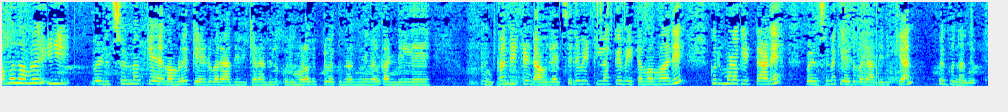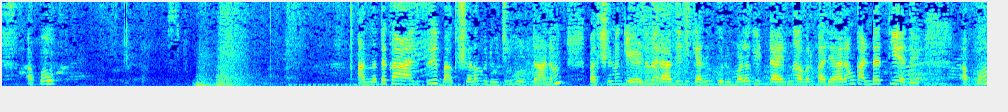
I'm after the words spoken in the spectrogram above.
അപ്പൊ നമ്മൾ ഈ വെളിച്ചെണ്ണൊക്കെ നമ്മൾ കേട് വരാതിരിക്കാൻ അതിൽ കുരുമുളക് ഇട്ട് വെക്കുന്നത് നിങ്ങൾ കണ്ടില്ലേ? ഉം, കണ്ടിട്ടുണ്ടാവില്ലേ ചില വീട്ടിലൊക്കെ വീട്ടമ്മമാര് കുരുമുളക് ഇട്ടാണ് വെളിച്ചെണ്ണ കേട് വരാതിരിക്കാൻ വെക്കുന്നത്. അപ്പോ അന്നത്തെ കാലത്ത് ഭക്ഷണം രുചി കൂട്ടാനും ഭക്ഷണം കേട് വരാതിരിക്കാനും കുരുമുളക് ഇട്ടായിരുന്നു അവർ പരിഹാരം കണ്ടെത്തിയത്. അപ്പം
